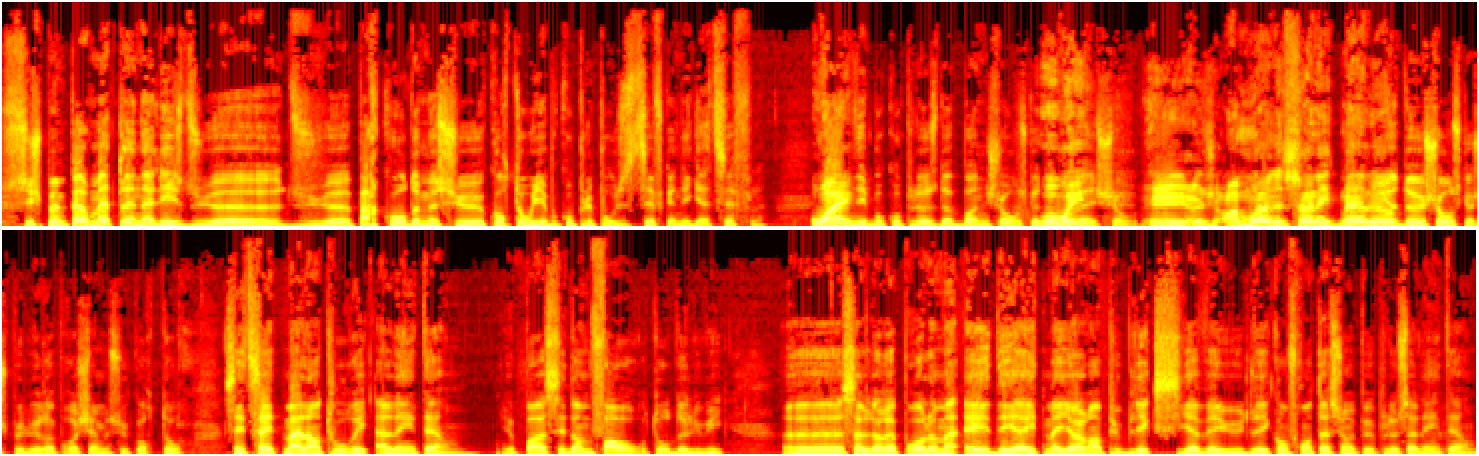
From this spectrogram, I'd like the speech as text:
Si je peux me permettre l'analyse du, euh, du euh, parcours de Monsieur Courteau, il est beaucoup plus positif que négatif. Là. Il a Ouais. amené beaucoup plus de bonnes choses que de Oui, oui. mauvaises choses. Et, euh, ah, moi, ça, honnêtement, Ben, Il y là... a deux choses que je peux lui reprocher à M. Courteau. C'est de s'être mal entouré à l'interne. Il n'y a pas assez d'hommes forts autour de lui. Euh, ça l'aurait probablement aidé à être meilleur en public s'il y avait eu des confrontations un peu plus à l'interne.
